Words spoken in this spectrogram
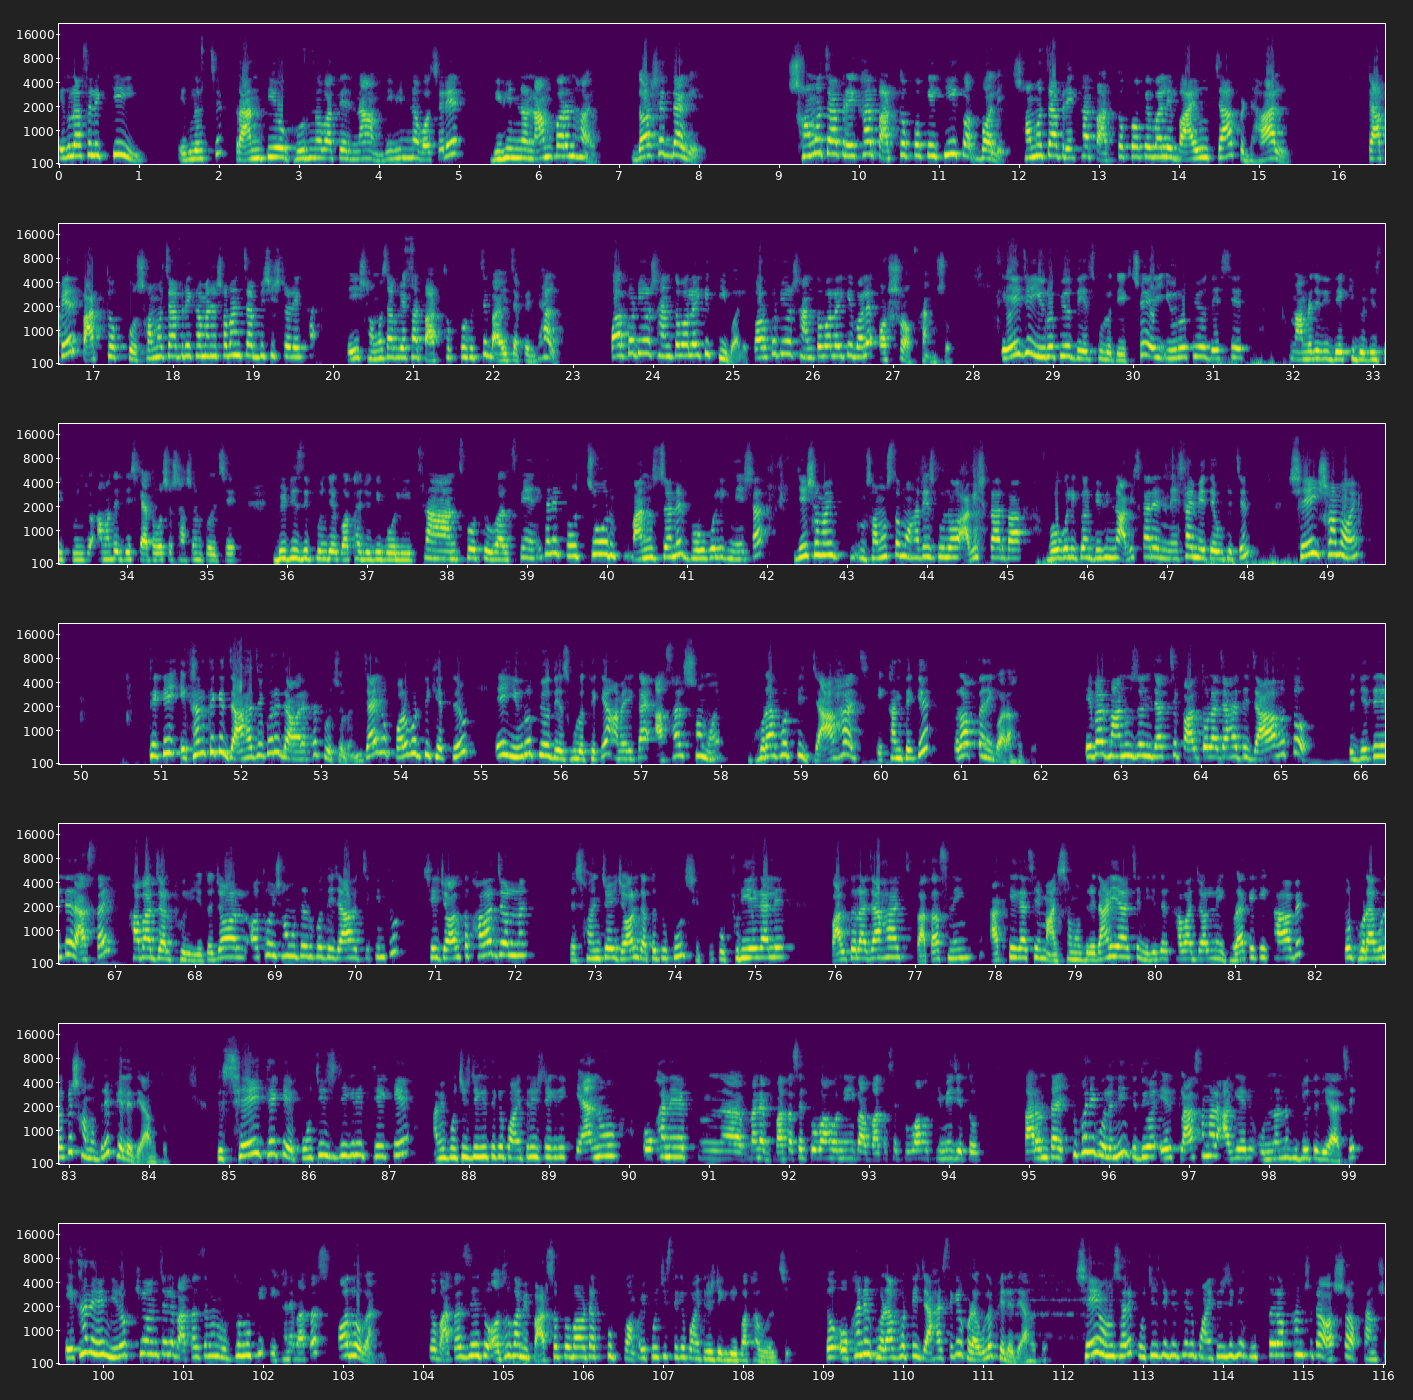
এগুলো আসলে কি? এগুলো হচ্ছে ক্রান্তীয় ঘূর্ণবাতের নাম। বিভিন্ন বছরে বিভিন্ন নামকরণ হয়। দশের দাগে, সমচাপ রেখার পার্থক্যকে কি বলে? সমচাপ রেখার পার্থক্যকে বলে বায়ু চাপ ঢাল। চাপের পার্থক্য, সমচাপ রেখা মানে সমান চাপ বিশিষ্ট রেখা। এই সমচাপ রেখার পার্থক্য হচ্ছে বায়ুচাপের ঢাল। কর্কটীয় শান্ত বলয়কে কি বলে? কর্কটীয় শান্ত বলয়কে বলে অশ্ব অক্ষাংশ এই যে ইউরোপীয় দেশগুলো দেখছ, এই ইউরোপীয় দেশের, আমরা যদি দেখি ব্রিটিশ দ্বীপপুঞ্জ, আমাদের দেশকে এত বছর শাসন করেছে। ব্রিটিশ দ্বীপপুঞ্জের কথা যদি বলি, ফ্রান্স, পর্তুগাল, স্পেন, এখানে প্রচুর মানুষজনের ভৌগোলিক নেশা। যে সময় সমস্ত মহাদেশগুলো আবিষ্কার বা ভৌগোলিকগণ বিভিন্ন আবিষ্কারের নেশায় মেতে উঠেছেন, সেই সময় থেকে এখান থেকে জাহাজে করে যাওয়ার একটা প্রচলন। যাই হোক, পরবর্তী ক্ষেত্রেও এই ইউরোপীয় দেশগুলো থেকে আমেরিকায় আসার সময় ঘোড়া ভর্তি জাহাজ এখান থেকে রপ্তানি করা হতো। এবার মানুষজন যাচ্ছে, পালতোলা জাহাজে যাওয়া হতো, তো যেতে যেতে রাস্তায় খাবার জল ফুরিয়ে যেত। জল অথই সমুদ্রের উপর দিয়ে যাওয়া হচ্ছে, কিন্তু সেই জল তো খাওয়ার জল নয়। তো সঞ্চয় জল যতটুকু, সেটুকু ফুরিয়ে গেলে পালতোলা জাহাজ, বাতাস নেই, আটকে গেছে, মাঝ সমুদ্রে দাঁড়িয়ে আছে, নিজেদের খাবার জল নেই, ঘোড়াকে কি খাওয়াবে? তো ঘোড়াগুলোকে সমুদ্রে ফেলে দেওয়া হতো। তো সেই থেকে পঁচিশ ডিগ্রি থেকে আমি পঁচিশ ডিগ্রি থেকে পঁয়ত্রিশ ডিগ্রি কেন ওখানে মানে বাতাসের প্রবাহ নেই বা বাতাসের প্রবাহ থেমে যেত? কারণটা একটুখানি বলে নিই, যদিও এর ক্লাস আমার আগের অন্যান্য ভিডিওতে দেওয়া আছে। এখানে নিরক্ষীয় অঞ্চলে বাতাস যেমন ঊর্ধ্বমুখী, এখানে বাতাস অধোগামী। তো বাতাস যেহেতু অধোগামী, পার্শ্ব প্রবাহটা খুব কম। ওই পঁচিশ থেকে পঁয়ত্রিশ ডিগ্রির কথা বলছি। তো ওখানে ঘোড়া ভর্তি জাহাজ থেকে ঘোড়াগুলো ফেলে দেওয়া হতো। সেই অনুসারে পঁচিশ ডিগ্রি থেকে পঁয়ত্রিশ ডিগ্রি উত্তর অক্ষাংশটা অশ্ব অক্ষাংশ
